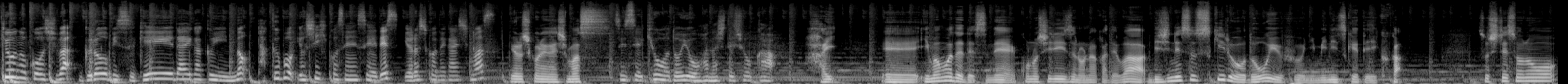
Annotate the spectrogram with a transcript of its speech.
今日の講師はグロービス経営大学院の田久保義彦先生です。よろしくお願いします。よろしくお願いします。先生今日はどういうお話でしょうか？はい。えー、今までですねこのシリーズの中ではビジネススキルをどういうふうに身につけていくか。そしてその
